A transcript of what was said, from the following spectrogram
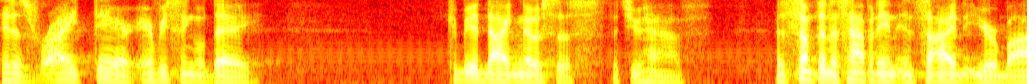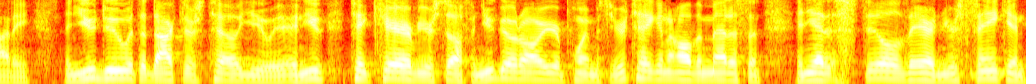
It is right there every single day. It could be a diagnosis that you have. It's something that's happening inside your body. And you do what the doctors tell you, and you take care of yourself, and you go to all your appointments, you're taking all the medicine, and yet it's still there, and you're thinking,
